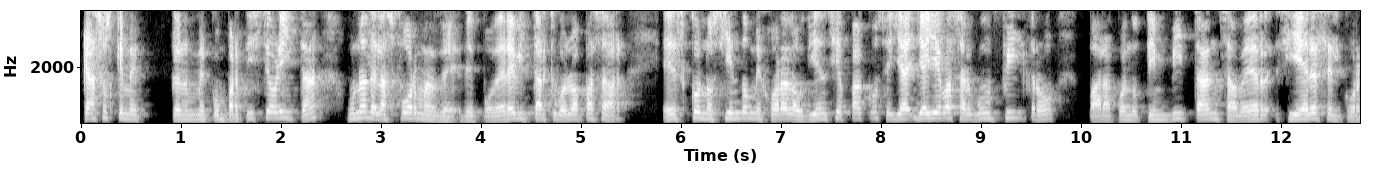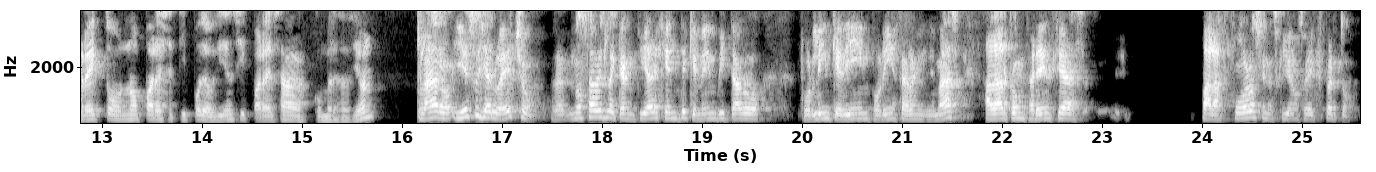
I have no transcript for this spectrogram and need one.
casos que me que me compartiste ahorita, una de las formas de, poder evitar que vuelva a pasar es conociendo mejor a la audiencia, Paco. O ya, ya llevas algún filtro para cuando te invitan saber si eres el correcto o no para ese tipo de audiencia y para esa conversación. Claro, y eso ya lo he hecho. no sabes la cantidad de gente que me ha invitado por LinkedIn, por Instagram y demás a dar conferencias para foros en los que yo no soy experto.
